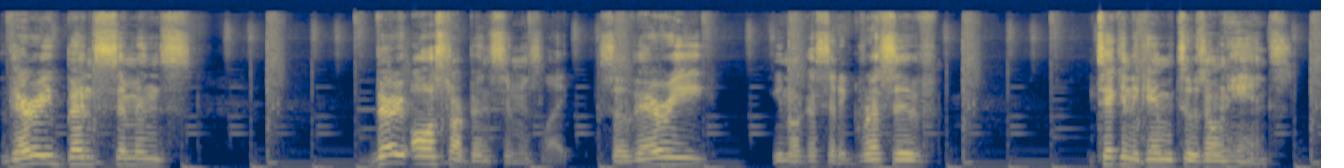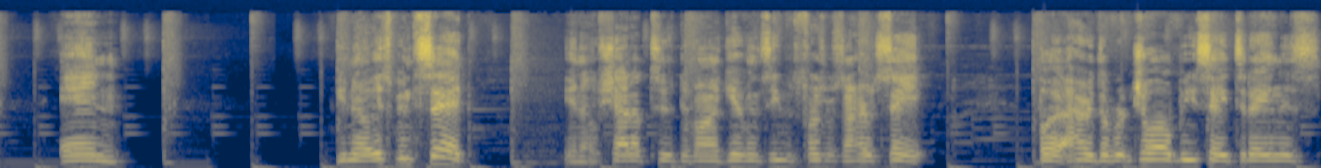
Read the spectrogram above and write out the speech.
very Ben Simmons, very all star Ben Simmons like. So very, you know, like I said, aggressive, taking the game into his own hands. And, you know, it's been said, you know, shout out to Devon Givens. He was the first person I heard say it. But I heard the Joel B say today in his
